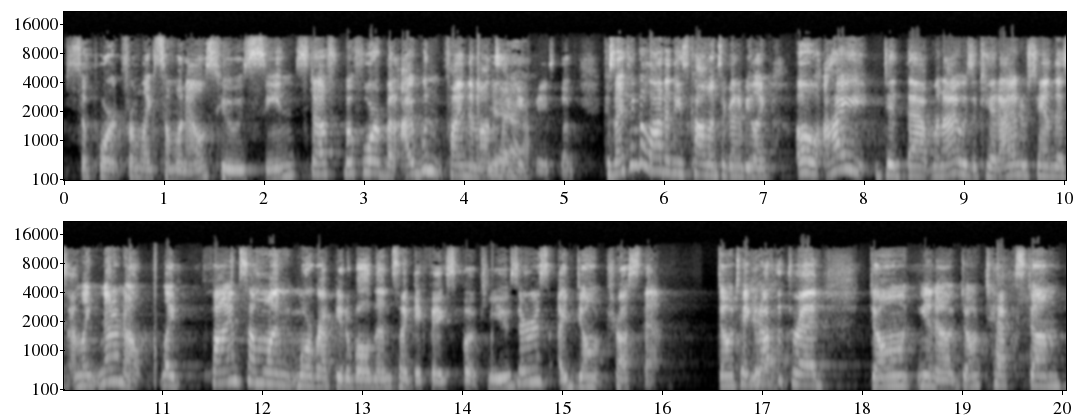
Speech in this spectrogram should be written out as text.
support from like someone else who's seen stuff before, but I wouldn't find them on Yeah. psychic Facebook because I think a lot of these comments are going to be like, "Oh, I did that when I was a kid. I understand this." I'm like, "No, no, no. Like find someone more reputable than psychic Facebook users. I don't trust them. Don't take it off the thread. Don't, you know, don't text them.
